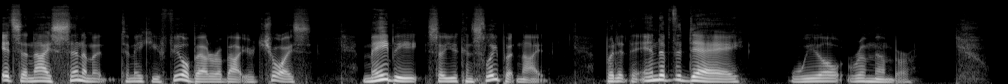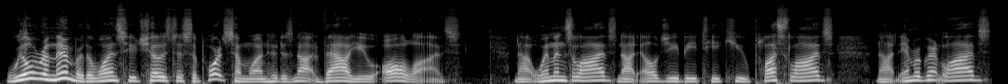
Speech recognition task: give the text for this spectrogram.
It's a nice sentiment to make you feel better about your choice, maybe so you can sleep at night. But at the end of the day, we'll remember. We'll remember the ones who chose to support someone who does not value all lives. Not women's lives, not LGBTQ plus lives, not immigrant lives,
